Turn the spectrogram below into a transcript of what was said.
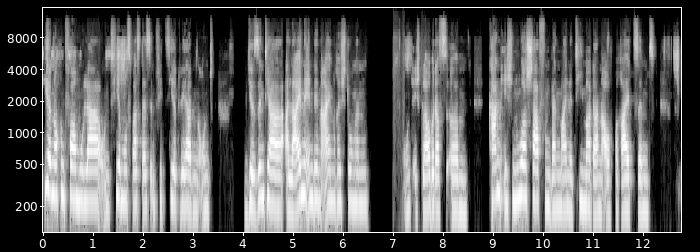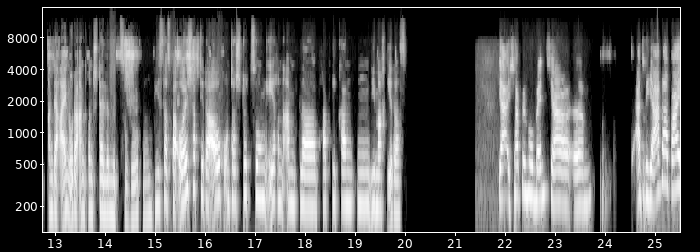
hier noch ein Formular und hier muss was desinfiziert werden und wir sind ja alleine in den Einrichtungen und ich glaube, das ähm, kann ich nur schaffen, wenn meine Teamer dann auch bereit sind, an der einen oder anderen Stelle mitzuwirken. Wie ist das bei euch? Habt ihr da auch Unterstützung, Ehrenamtler, Praktikanten? Wie macht ihr das? Ja, ich habe im Moment ja ähm, Adriana bei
